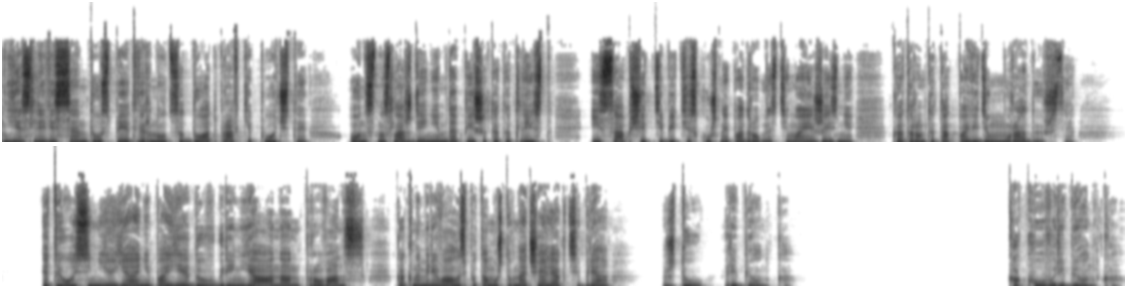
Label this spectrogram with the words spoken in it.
Если Висенте успеет вернуться до отправки почты, он с наслаждением допишет этот лист и сообщит тебе те скучные подробности моей жизни, которым ты так, по-видимому, радуешься. Этой осенью я не поеду в Гриньян-Ан-Прованс, как намеревалась, потому что в начале октября жду ребенка. Какого ребенка?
